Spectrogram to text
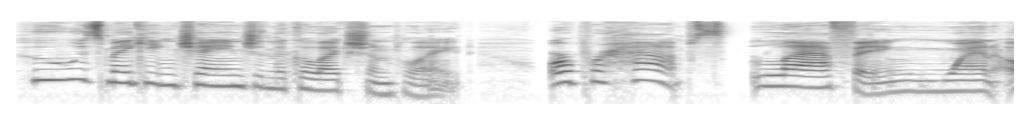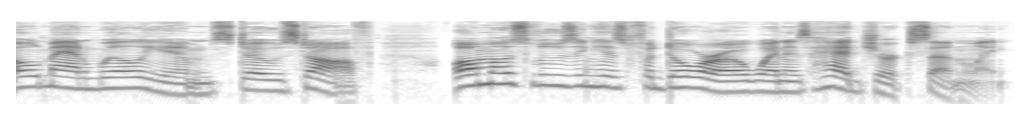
who was making change in the collection plate, or perhaps laughing when Old Man Williams dozed off, almost losing his fedora when his head jerked suddenly.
